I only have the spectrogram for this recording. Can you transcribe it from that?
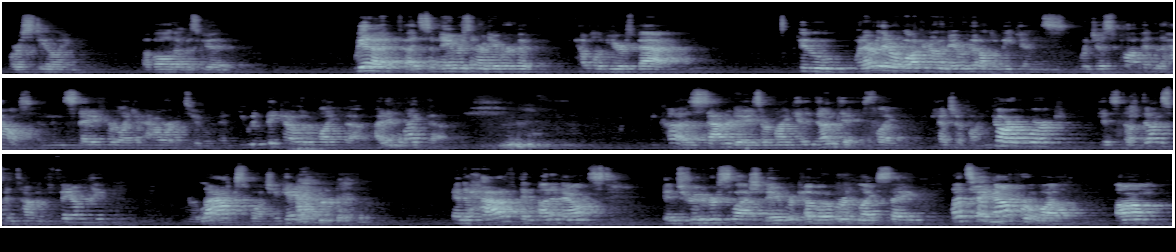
or a stealing of all that was good. We had, a, had some neighbors in our neighborhood a couple of years back who, whenever they were walking around the neighborhood on the weekends, would just pop into the house and then stay for like an hour or two. And you would think I would have liked that. I didn't like that. Because Saturdays are my get it done days. Like, catch up on yard work, get stuff done, spend time with the family, relax, watch a game. And to have an unannounced intruder slash neighbor come over and like say, let's hang out for a while. Um,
